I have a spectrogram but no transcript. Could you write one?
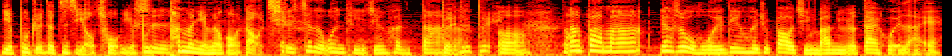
也不觉得自己有错，也不，是他们也没有跟我道歉。其实这个问题已经很大了。对对对，哦、呃，那爸妈要是我，我一定会去报警，把女儿带回来。哎，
